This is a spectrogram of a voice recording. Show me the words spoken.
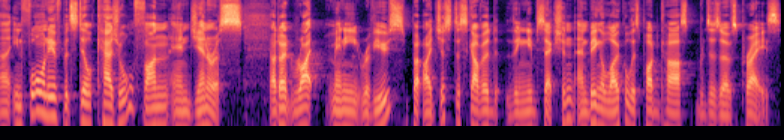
uh, informative but still casual, fun and generous. I don't write many reviews, but I just discovered the nib section, and being a local, this podcast deserves praise.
